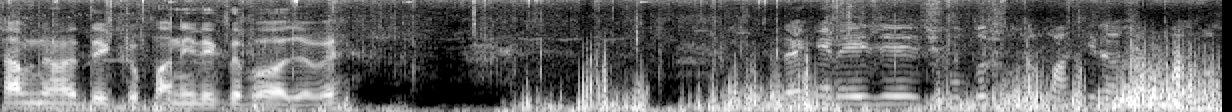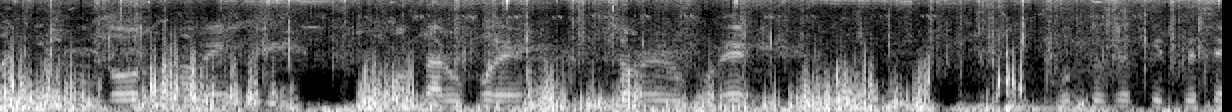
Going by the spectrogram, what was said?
সামনে হয়তো একটু পানি দেখতে পাওয়া যাবে। দেখেন এই যে সুন্দর সুন্দর পাখিরা সুন্দরভাবে পদ্মার উপরে চরের উপরে ঘুরতেছে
